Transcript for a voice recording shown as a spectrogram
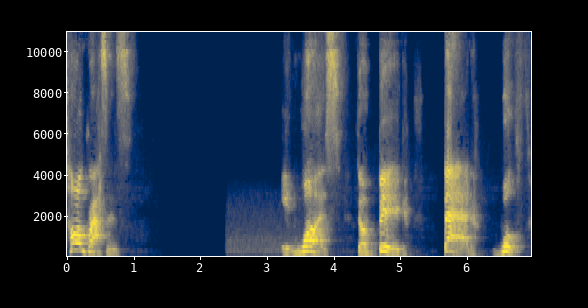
tall grasses. It was the big bad wolf.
